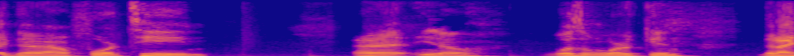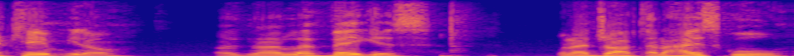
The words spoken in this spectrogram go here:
like around 14 and you know wasn't working then i came you know uh, then i left vegas when i dropped out of high school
